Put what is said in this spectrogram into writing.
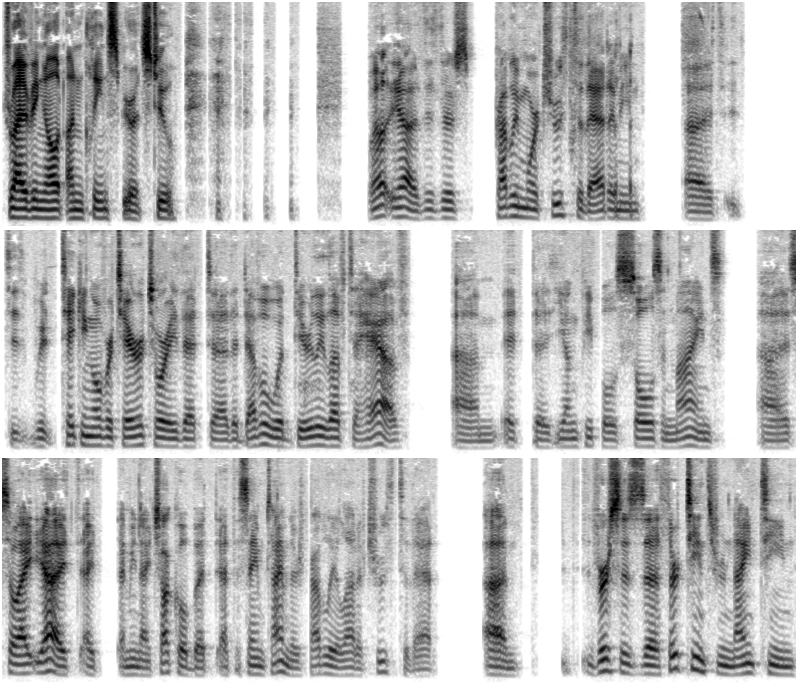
driving out unclean spirits too. well, yeah, there's probably more truth to that. I mean, uh, we're taking over territory that uh, the devil would dearly love to have um, the young people's souls and minds. Uh, so I, yeah, I, I, I, mean, I chuckle, but at the same time, there's probably a lot of truth to that. Um, verses uh, 13 through 19,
